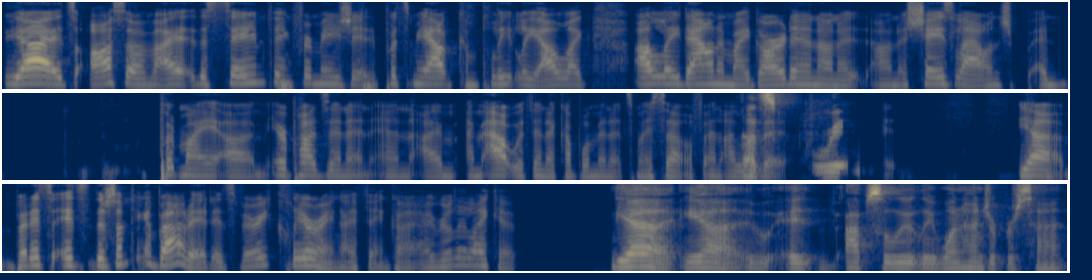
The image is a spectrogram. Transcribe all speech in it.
Yeah, it's awesome. I the same thing for me. It puts me out completely. I'll like I'll lay down in my garden on a on a chaise lounge and put my um, AirPods in and, and I'm I'm out within a couple minutes myself and I love That's it. great. Yeah, but it's it's there's something about it. It's very clearing, I think. I, I really like it. Yeah, yeah, it, it, absolutely, 100%.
